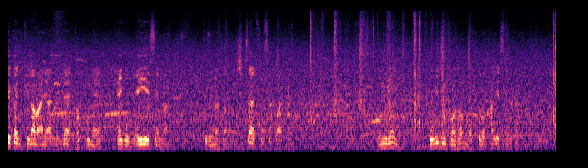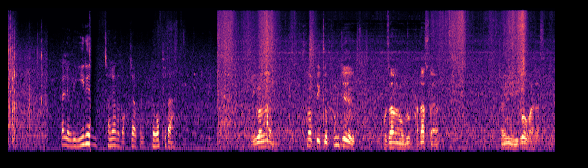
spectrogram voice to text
어제까지 비가 많이 왔는데 덕분에 계곡 ASMR 들으면서 식사할 수 있을 것 같아요. 오늘은 고기 좀 구워서 먹도록 하겠습니다. 빨리 우리 이른 저녁을 먹자고. 배고프다. 이거는 스노피크 품질 보상으로 받았어요. 저희는 이거 받았습니다.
